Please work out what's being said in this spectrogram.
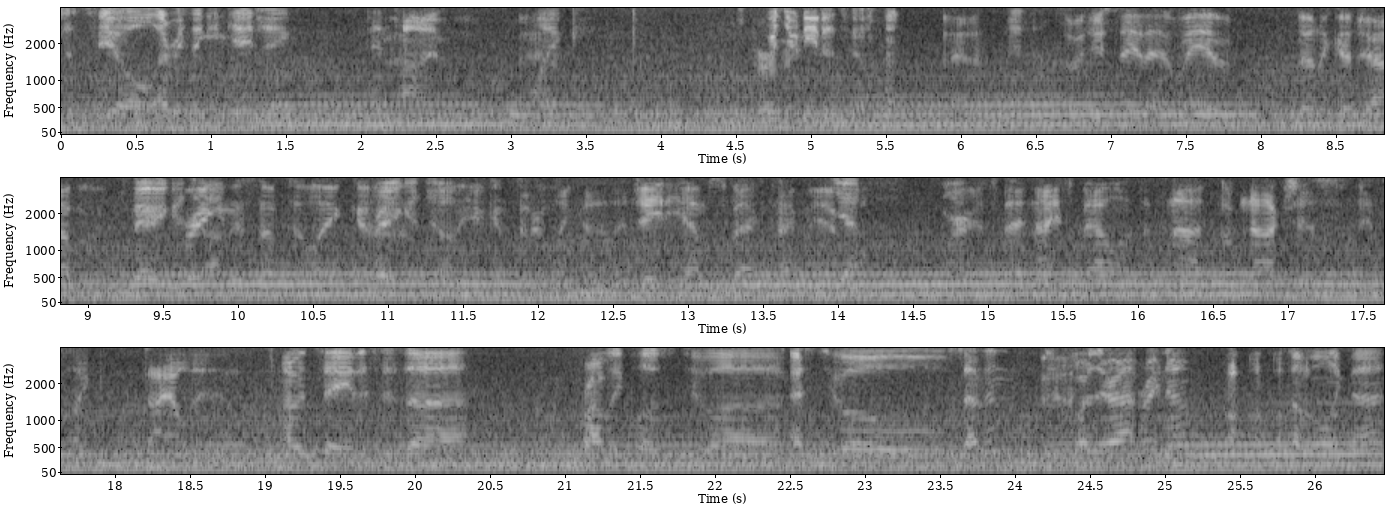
just feel everything engaging in time, Yeah. like It's when you need it to. Yeah. Yeah. So would you say that we have done a good job of Very good bringing job. this up to like uh, Very good job. what you consider like a, a JDM spec type vehicle? Yes. Where Yes. it's that nice balance. It's not obnoxious. It's like dialed in. I would say this is uh, probably close to uh, S207 is Yeah. where they're at right now. Something like that.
